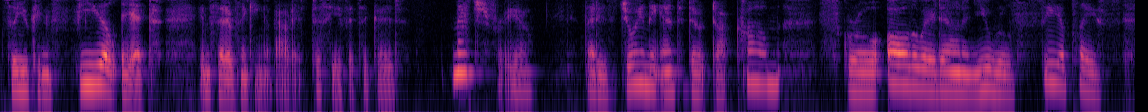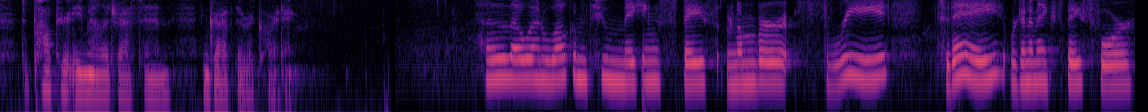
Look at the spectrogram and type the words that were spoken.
so you can feel it instead of thinking about it to see if it's a good match for you. That is jointheantidote.com. Scroll all the way down and you will see a place to pop your email address in and grab the recording. Hello and welcome to Making Space number three. Today we're going to make space for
